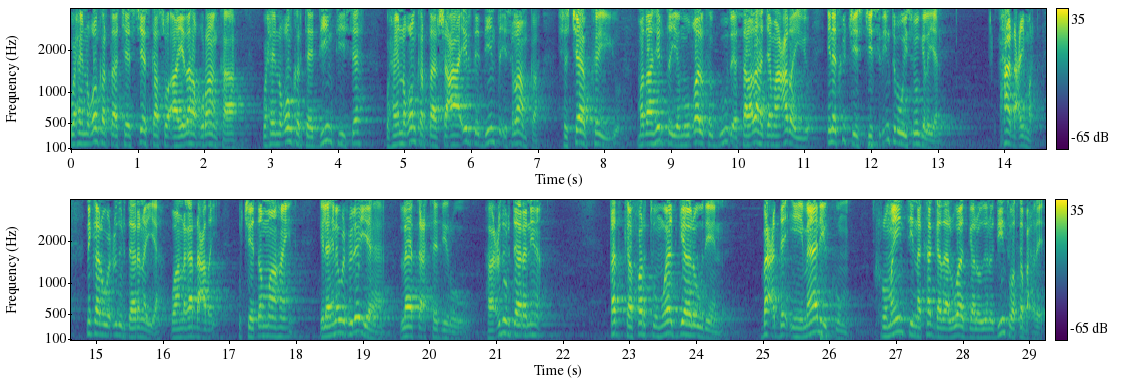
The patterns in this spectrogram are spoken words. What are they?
waxay noqon kartaa jeesjeeskaasoo aayadaha qur'aanka ah. Waxay noqon kartaa diintiisa. Waxay noqon kartaa shacaa'irta diinta islaamka xijaabka iyo madaahirta iyo muuqaalka guud ee salaadaha jamaacada iyo inaad ku jeesjeesid intuba way soo gelayaan. Maxaa dhacay marka? Ninkan wuu cudur daaranayaa waa naga dhacday. Ujeeddo ma ahayn. Ilaahina wuxuu leeyahaa laa tactadiruu ha cudur daaranina. Qad kafartum waad gaalowdeen bacda iimaanikum rumayntiinna ka gadaal waad gaalowdeen oo diinta waad ka baxdeen.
